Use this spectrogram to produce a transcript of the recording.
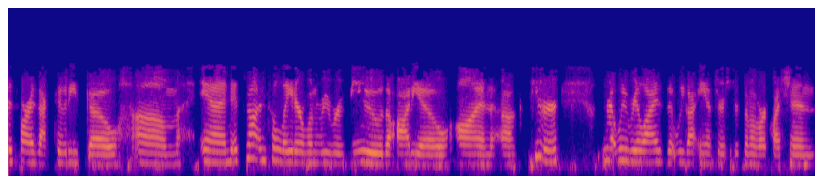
as far as activities go. Um, and it's not until later when we review the audio on a computer that we realized that we got answers to some of our questions,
